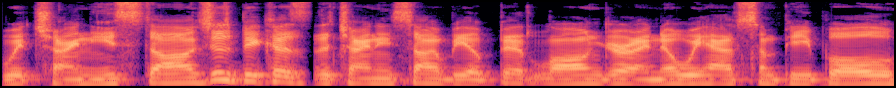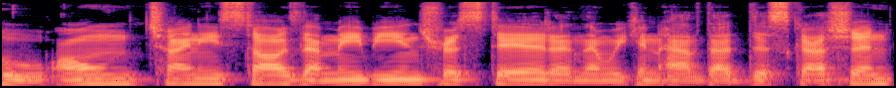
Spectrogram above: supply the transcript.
with Chinese stocks just because the Chinese stock will be a bit longer. I know we have some people who own Chinese stocks that may be interested and then we can have that discussion.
